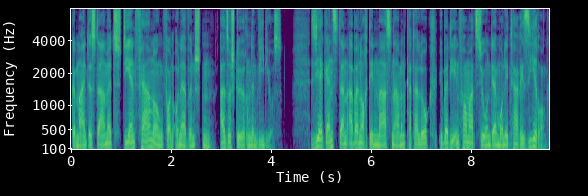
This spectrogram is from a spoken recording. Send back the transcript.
Gemeint ist damit die Entfernung von unerwünschten, also störenden Videos. Sie ergänzt dann aber noch den Maßnahmenkatalog über die Information der Monetarisierung.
